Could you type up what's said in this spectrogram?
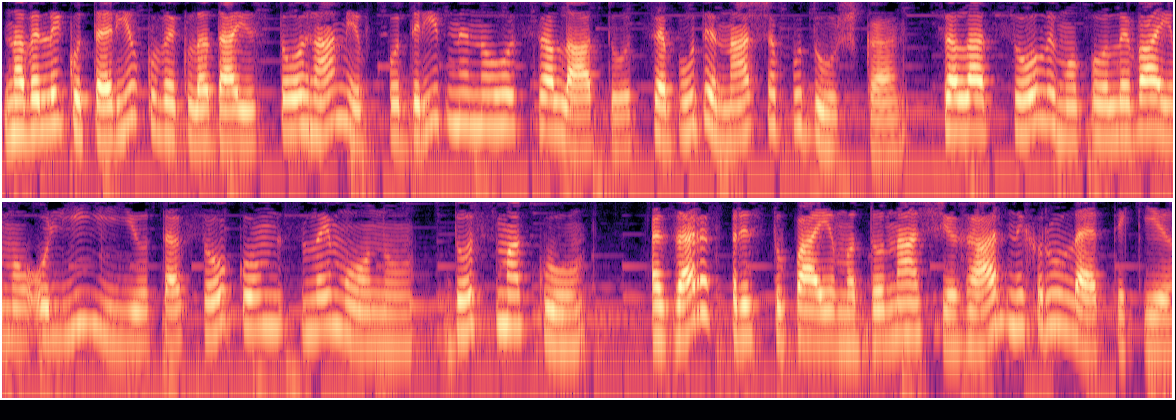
На велику тарілку викладаю 100 грамів подрібненого салату. Це буде наша подушка. Салат солимо, поливаємо олією та соком з лимону до смаку. А зараз приступаємо до наших гарних рулетиків.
